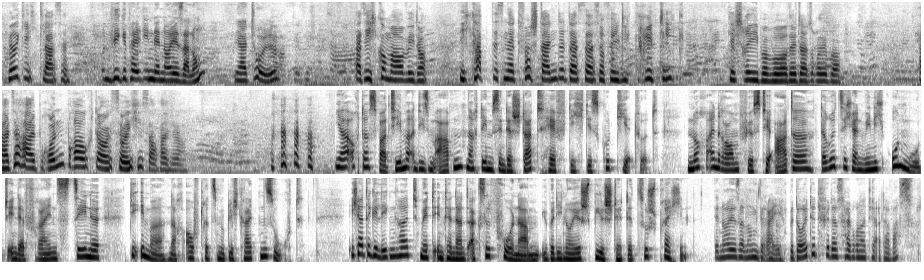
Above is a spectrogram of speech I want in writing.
Wirklich klasse. Und wie gefällt Ihnen der neue Salon? Ja, toll. Also ich komme auch wieder. Ich habe das nicht verstanden, dass da so viel Kritik geschrieben wurde darüber. Also Heilbronn braucht auch solche Sachen hier. ja, auch das war Thema an diesem Abend, nachdem es in der Stadt heftig diskutiert wird. Noch ein Raum fürs Theater, da rührt sich ein wenig Unmut in der freien Szene, die immer nach Auftrittsmöglichkeiten sucht. Ich hatte Gelegenheit, mit Intendant Axel Vornamen über die neue Spielstätte zu sprechen. Der neue Salon 3 bedeutet für das Heilbronner Theater was?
